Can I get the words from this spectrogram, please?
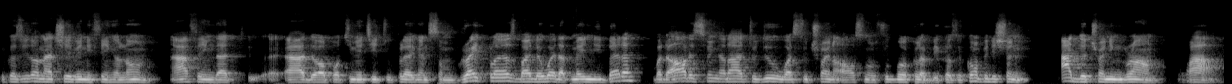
because you don't achieve anything alone. I think that I had the opportunity to play against some great players, by the way, that made me better. But the hardest thing that I had to do was to train at Arsenal Football Club because the competition at the training ground, wow.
